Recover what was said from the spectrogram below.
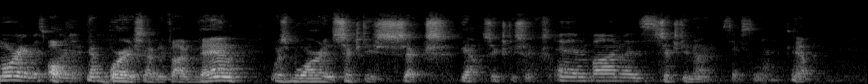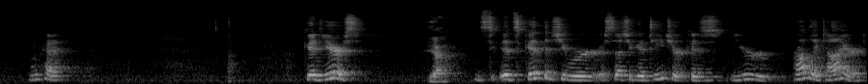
Maury was oh, born, in, yeah, in 75. Van was born in 66. Yeah, 66. and then Vaughn was 69. sixty nine. Yeah, Okay. Good years. yeah. It's, it's good that you were such a good teacher because you're probably tired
